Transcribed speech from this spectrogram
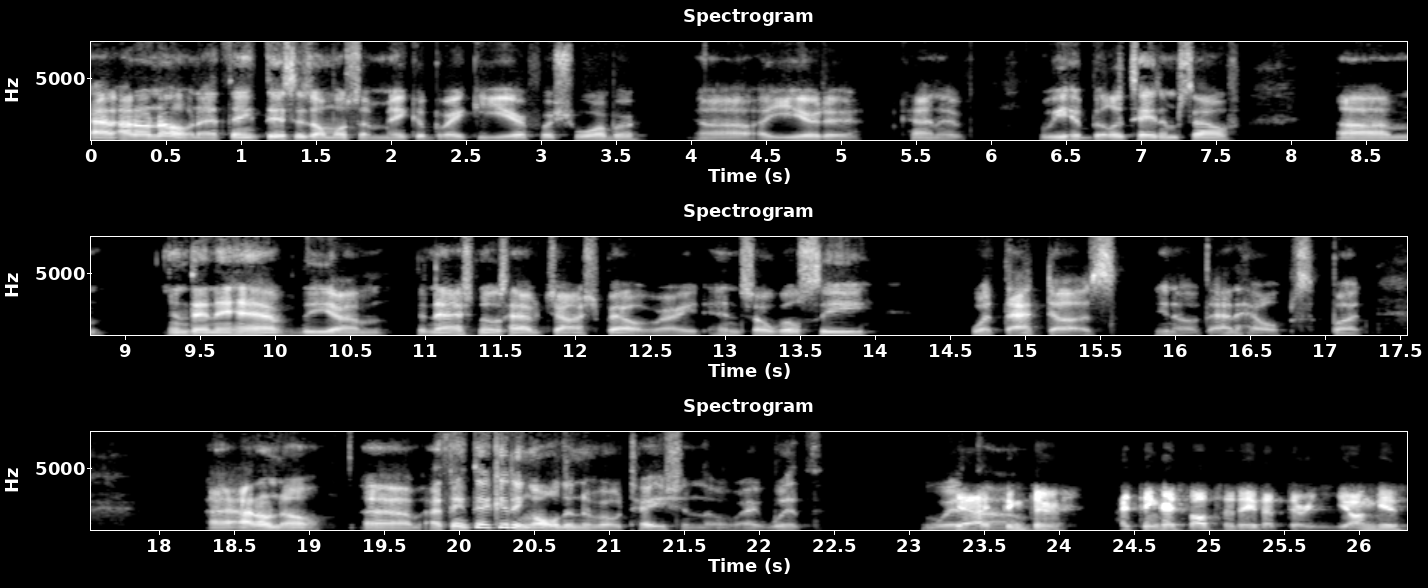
I, I don't know. And I think this is almost a make or break year for Schwarber, uh, a year to kind of rehabilitate himself. Um, and then they have the um, the Nationals have Josh Bell, right? And so we'll see what that does. You know, if that helps. But I, I don't know. Um, I think they're getting old in the rotation, though, right? With with Yeah, I think um, they're. I think I saw today that their youngest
